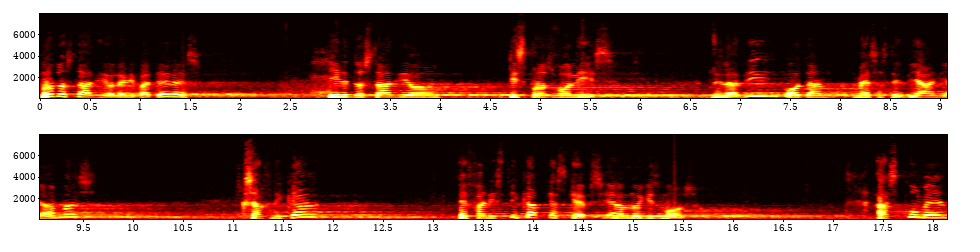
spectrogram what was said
Πρώτο στάδιο λένε οι πατέρες είναι το στάδιο της προσβολής. Δηλαδή όταν μέσα στη διάνοιά μας ξαφνικά εμφανιστεί κάποια σκέψη, ένας λογισμός. Ας πούμε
